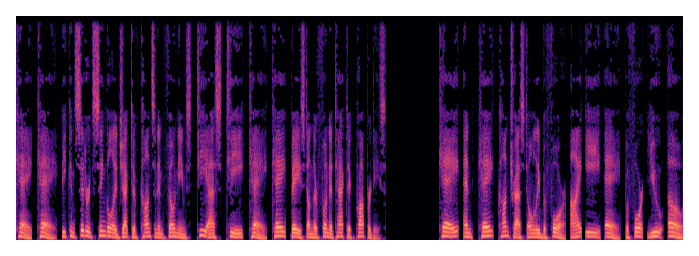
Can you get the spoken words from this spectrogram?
k, k be considered single ejective consonant phonemes ts, t, k, k based on their phonotactic properties. K and K contrast only before I, E, A, before U, O.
